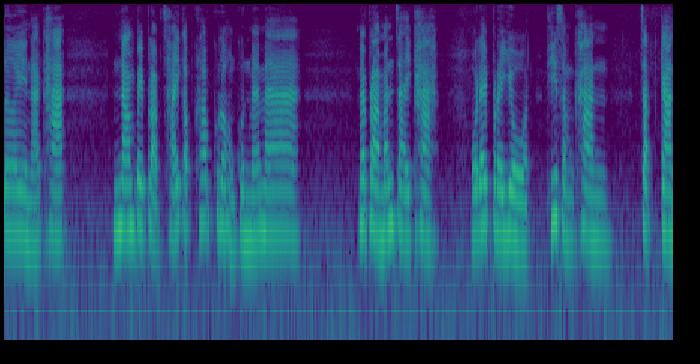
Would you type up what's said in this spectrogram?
เลยนะคะ นำไปปรับใช้กับครอบครัวของคุณแม่แม่แม่ปลามั่นใจค่ะ ว่าได้ประโยชน์ที่สำคัญจัดการ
